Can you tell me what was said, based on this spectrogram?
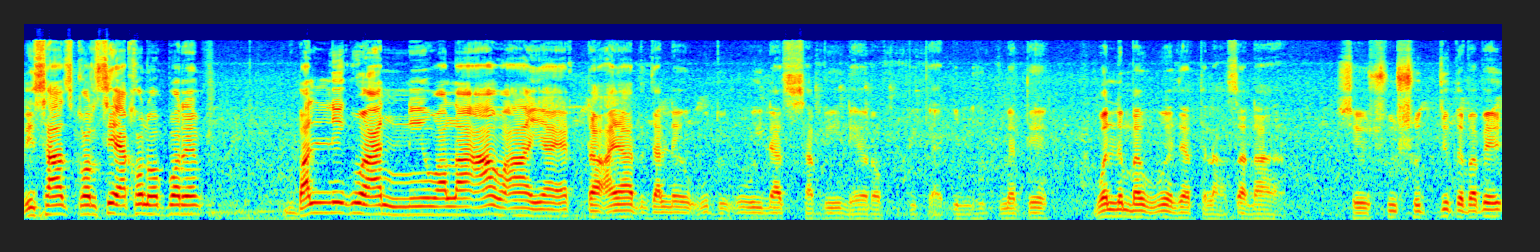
রিসার্চ করছে, এখনও পরে বাল্লিগু আন্নি ওয়ালা আও আয়া একটা আয়াত জানলে, উদু উইলা সাবিলে রব্বিকা বিল হিকমাতে ওয়াল মাউযাতিল হাসানা। সে সুসজ্জিতভাবে,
